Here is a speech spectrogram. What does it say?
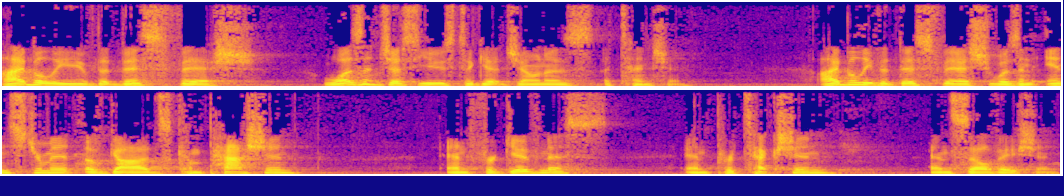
I believe that this fish wasn't just used to get Jonah's attention. I believe that this fish was an instrument of God's compassion and forgiveness and protection and salvation.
